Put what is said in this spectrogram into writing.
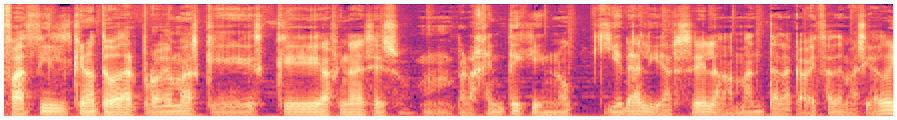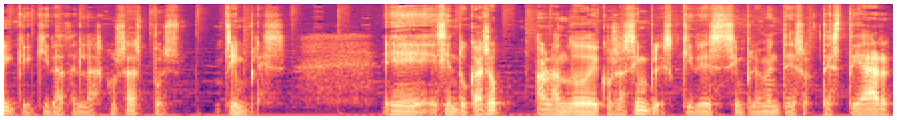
fácil, que no te va a dar problemas, que es que al final es eso, mm, para gente que no quiera liarse la manta a la cabeza demasiado y que quiera hacer las cosas pues simples. Eh, si en tu caso, hablando de cosas simples, quieres simplemente eso, testear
